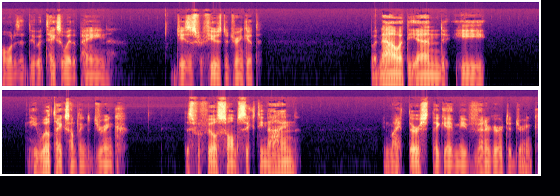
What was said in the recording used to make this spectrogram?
oh what does it do? It takes away the pain. Jesus refused to drink it. But now at the end he he will take something to drink. This fulfills psalm 69 in my thirst they gave me vinegar to drink.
